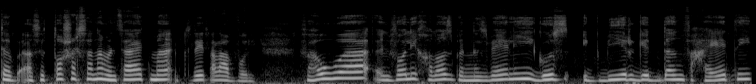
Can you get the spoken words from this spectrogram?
تبقى 16 سنة من ساعة ما ابتديت ألعب volley. فهو ال volley خلاص بالنسبة لي جزء كبير جدا في حياتي.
